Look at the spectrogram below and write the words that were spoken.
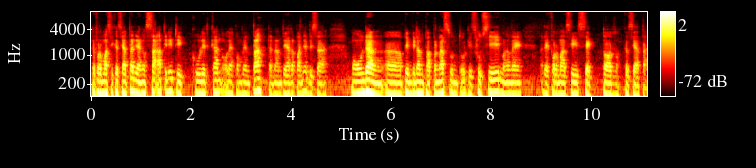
reformasi kesehatan yang saat ini digulirkan oleh pemerintah dan nanti harapannya bisa mengundang uh, pimpinan Bapenas untuk diskusi mengenai reformasi sektor kesehatan.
